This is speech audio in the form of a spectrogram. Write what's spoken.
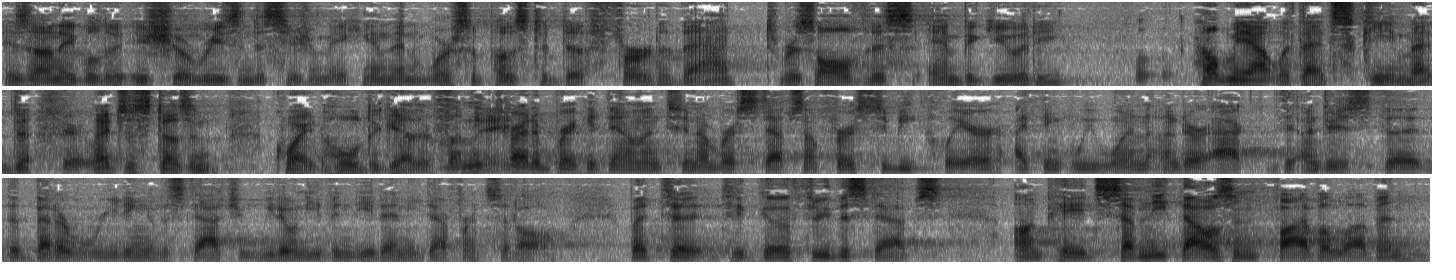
is unable to issue a reasoned decision making, and then we're supposed to defer to that to resolve this ambiguity? Help me out with that scheme. That, just doesn't quite hold together for me. Let me. try to break it down into a number of steps. Now, first, to be clear, I think we win under, act, under just the, the better reading of the statute. We don't even need any deference at all. But to, to go through the steps, On page 70,511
